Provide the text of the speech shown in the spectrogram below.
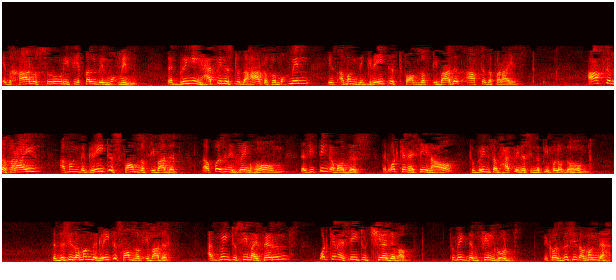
idkhalu sururi fi qalbi al-mu'min. That bringing happiness to the heart of a mu'min is among the greatest forms of ibadat after the faraiz. After the faraiz, among the greatest forms of ibadat. Now a person is going home, does he think about this? That what can I say now to bring some happiness in the people of the home? That this is among the greatest forms of ibadat. I'm going to see my parents, what can I say to cheer them up? To make them feel good? Because this is among the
